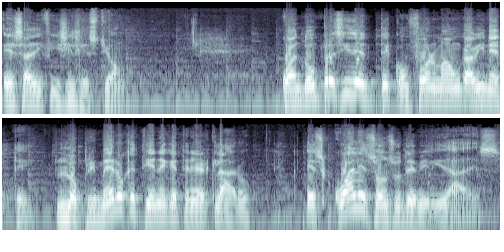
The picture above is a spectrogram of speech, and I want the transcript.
esa difícil gestión. Cuando un presidente conforma un gabinete, lo primero que tiene que tener claro es cuáles son sus debilidades.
